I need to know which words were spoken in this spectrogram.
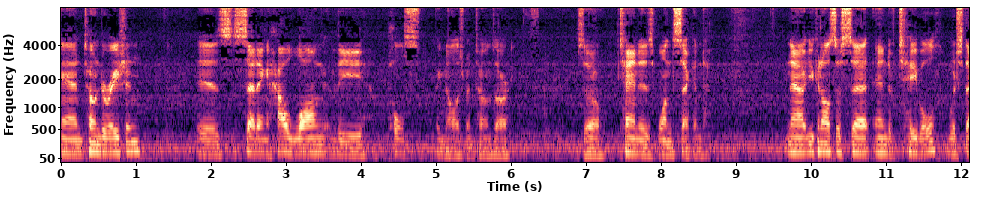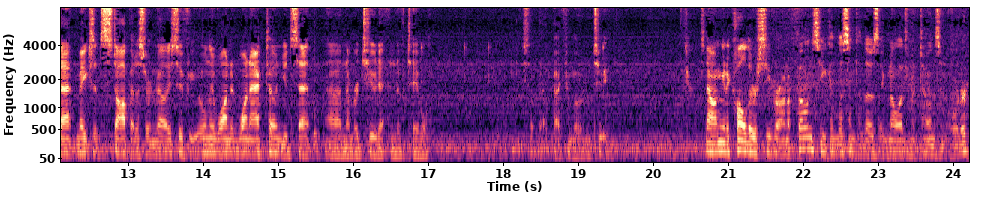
And tone duration is setting how long the pulse acknowledgement tones are. So 10 is one second. Now you can also set end of table, which that makes it stop at a certain value. So if you only wanted one ACK tone, you'd set uh, number two to end of table. Set that back to modem two. So now I'm gonna call the receiver on a phone so you can listen to those acknowledgement tones in order.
